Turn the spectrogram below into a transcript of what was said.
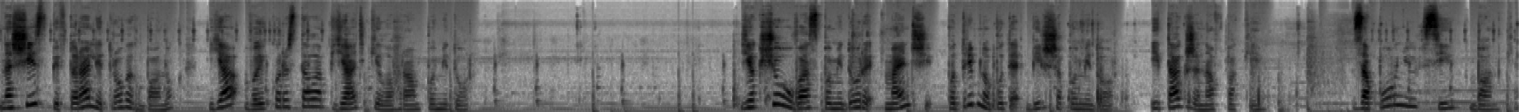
На 6 1,5 літрових банок я використала 5 кг помідор. Якщо у вас помідори менші, потрібно буде більше помідор. І також навпаки. Заповнюю всі банки.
